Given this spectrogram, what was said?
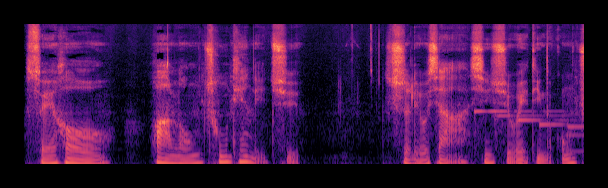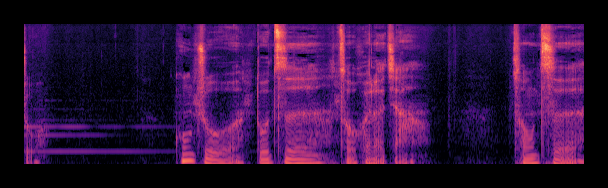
随后化龙冲天离去，只留下心绪未定的公主。公主独自走回了家，从此。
